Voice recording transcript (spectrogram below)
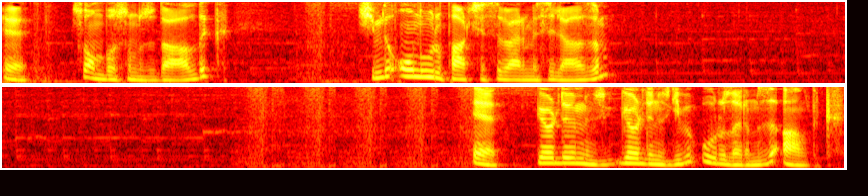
Evet. Son boss'umuzu da aldık. Şimdi 10 uğur parçası vermesi lazım. Evet. Gördüğümüz, gördüğünüz gibi uğurlarımızı aldık.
